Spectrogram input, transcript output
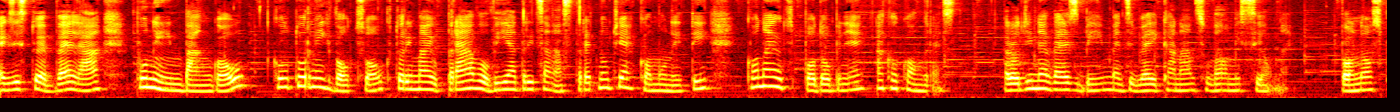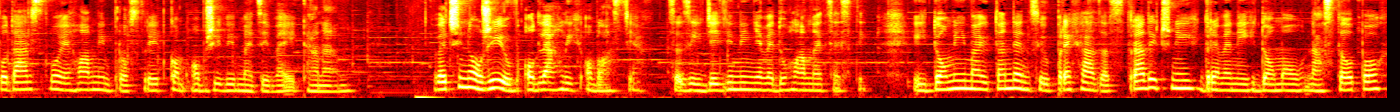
Existuje veľa bangov, kultúrnych vodcov, ktorí majú právo vyjadriť sa na stretnutiach komunity, konajúc podobne ako kongres. Rodinné väzby medzi Vej sú veľmi silné. Poľnohospodárstvo je hlavným prostriedkom obživy medzi Vej Kanán. Väčšinou žijú v odľahlých oblastiach. Cez ich dediny nevedú hlavné cesty. Ich domy majú tendenciu prechádzať z tradičných drevených domov na stĺpoch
